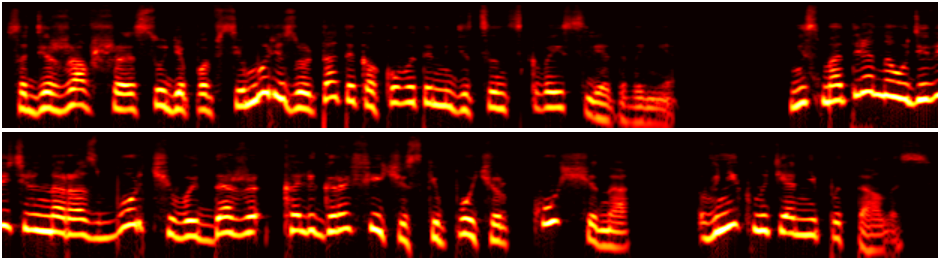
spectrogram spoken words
содержавшая, судя по всему, результаты какого-то медицинского исследования. Несмотря на удивительно разборчивый, даже каллиграфический почерк Кущина, вникнуть я не пыталась.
